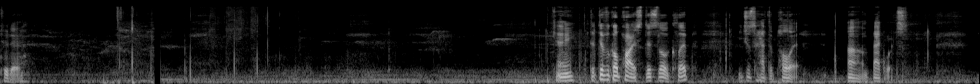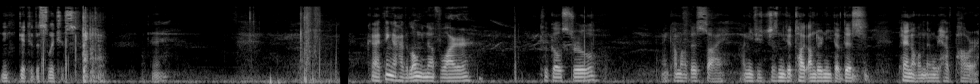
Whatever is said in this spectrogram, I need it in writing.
to there. Okay, the difficult part is this little clip, you just have to pull it um, backwards. You get to the switches. Okay. Okay, I think I have long enough wire to go through and come out this side. I need to just need to tuck underneath of this panel and then we have power.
